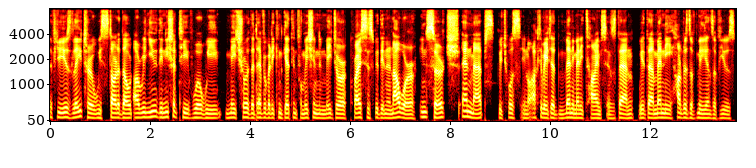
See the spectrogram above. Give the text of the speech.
a few years later, we started out a renewed initiative where we made sure that everybody can get information in major crisis within an hour in search and maps, which was you know activated many many times since then with uh, many hundreds of millions of views.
